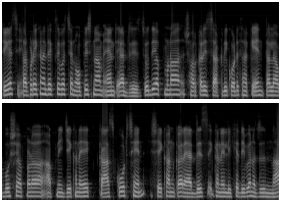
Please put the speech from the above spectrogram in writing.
ঠিক আছে? তারপরে এখানে দেখতে পাচ্ছেন অফিস নাম অ্যান্ড অ্যাড্রেস যদি আপনারা সরকারি চাকরি করে থাকেন, তাহলে অবশ্যই আপনারা, আপনি যেখানে কাজ করছেন, সেখানকার অ্যাড্রেস এখানে লিখে দিবেন। আর যদি না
